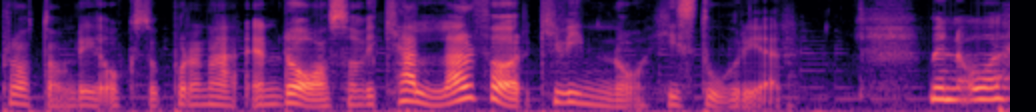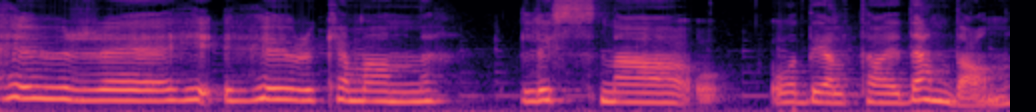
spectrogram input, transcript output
prata om det också på den här en dag som vi kallar för kvinnohistorier. Men och hur, eh, hu- hur kan man lyssna och- delta i den dagen?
